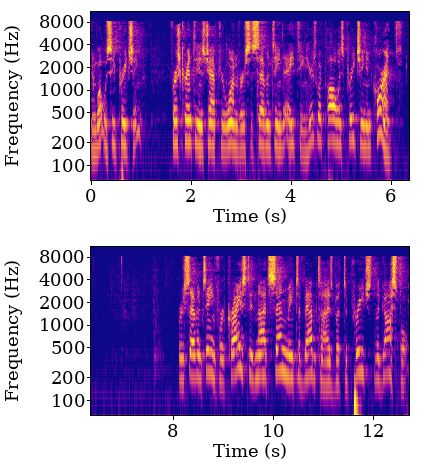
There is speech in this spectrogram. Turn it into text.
And what was he preaching? 1 Corinthians chapter 1, verses 17 to 18. Here's what Paul was preaching in Corinth. Verse 17 For Christ did not send me to baptize, but to preach the gospel,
